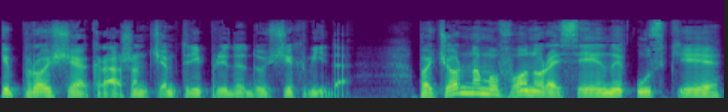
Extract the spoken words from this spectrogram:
и проще окрашен, чем три предыдущих вида. По черному фону рассеяны узкие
